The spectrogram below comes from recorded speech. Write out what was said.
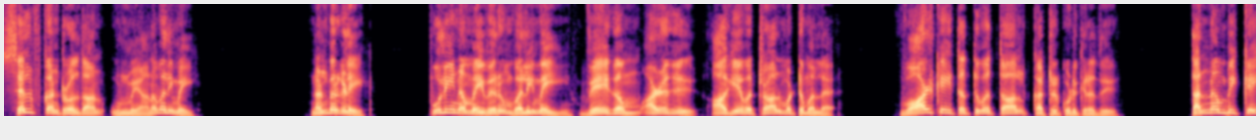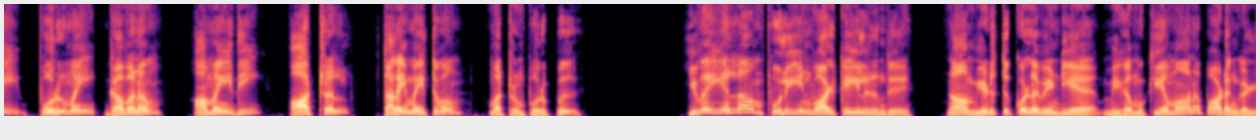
செல்ஃப் கண்ட்ரோல் தான் உண்மையான வலிமை. நண்பர்களே புலி நம்மை வெறும் வலிமை வேகம் அழகு ஆகியவற்றால் மட்டுமல்ல வாழ்க்கை தத்துவத்தால் கற்றுக் கொடுக்கிறது. தன்னம்பிக்கை பொறுமை கவனம் அமைதி ஆற்றல் தலைமைத்துவம் மற்றும் பொறுப்பு. இவையெல்லாம் புலியின் வாழ்க்கையிலிருந்து நாம் எடுத்துக்கொள்ள வேண்டிய மிக முக்கியமான பாடங்கள்.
